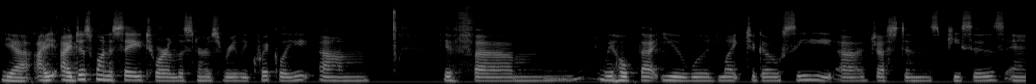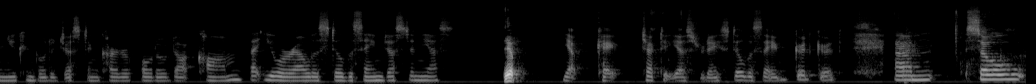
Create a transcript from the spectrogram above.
yeah. I I just want to say to our listeners really quickly. Um, if um, we hope that you would like to go see uh, Justin's pieces, and you can go to justincarterphoto.com. That URL is still the same, Justin, yes? yep Yep. Okay. Checked it yesterday. Still the same. Good. Good. Um, so,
